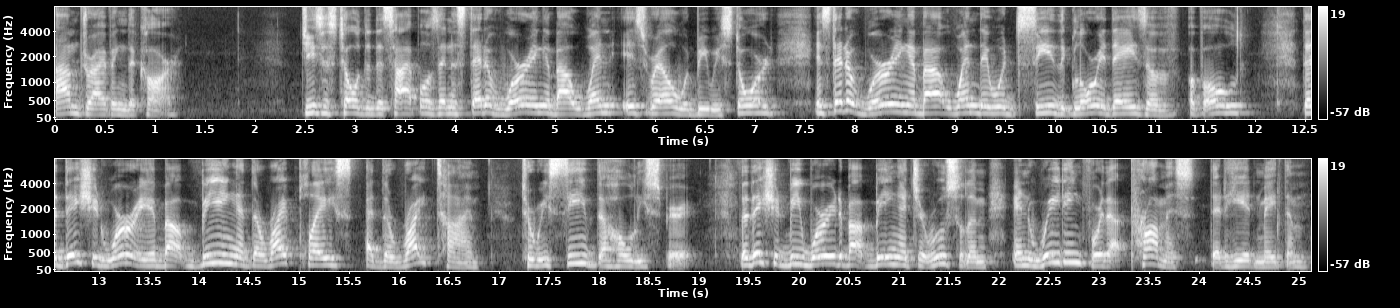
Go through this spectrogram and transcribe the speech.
I'm driving the car. Jesus told the disciples that instead of worrying about when Israel would be restored, instead of worrying about when they would see the glory days of, of old, that they should worry about being at the right place at the right time to receive the Holy Spirit. That they should be worried about being at Jerusalem and waiting for that promise that He had made them.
